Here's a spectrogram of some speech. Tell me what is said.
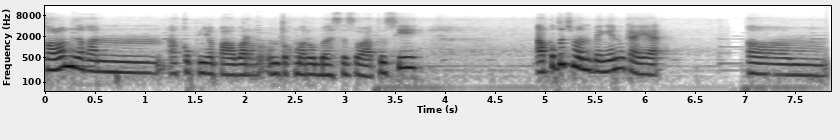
kalau misalkan aku punya power untuk merubah sesuatu sih, aku tuh cuman pengen kayak em,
